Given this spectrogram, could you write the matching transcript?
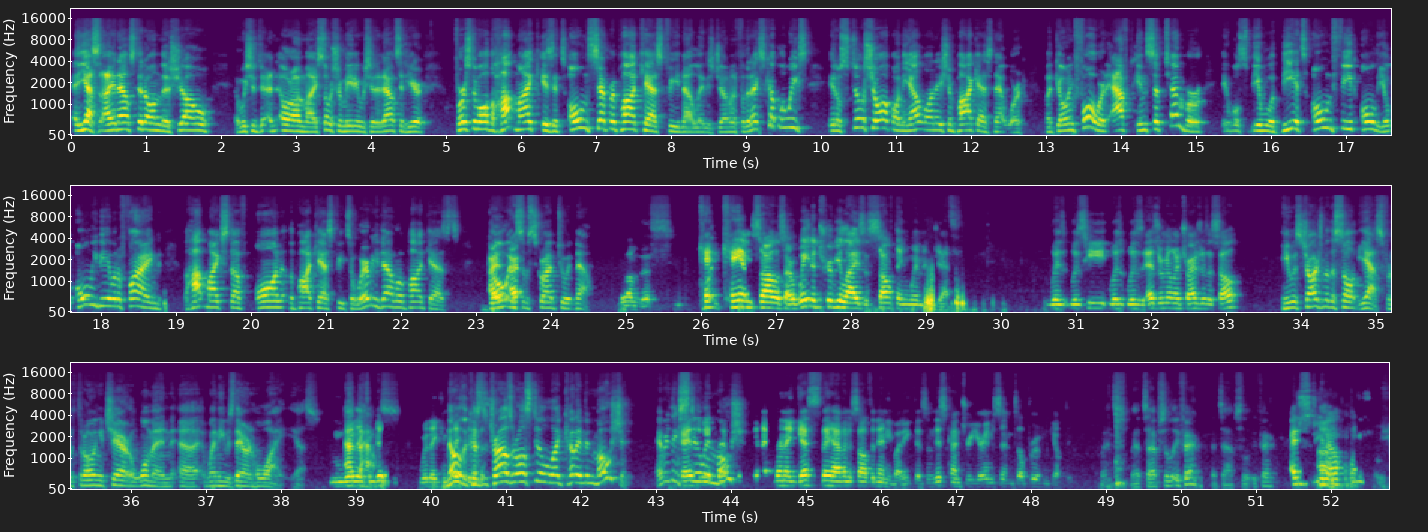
and yes, I announced it on the show, and we should, or on my social media, we should announce it here. First of all, the Hot Mic is its own separate podcast feed now, ladies and gentlemen. For the next couple of weeks, it'll still show up on the Outlaw Nation Podcast Network, but going forward, after in September, it will it will be its own feed only. You'll only be able to find the Hot Mic stuff on the podcast feed. So wherever you download podcasts, go I- and I- subscribe to it now. Love this. Cam, Cam Solace, our way to trivialize assaulting women, Jeff. Was was he was was Ezra Miller charged with assault? He was charged with assault, yes, for throwing a chair at a woman uh, when he was there in Hawaii. Yes. Were at they the house. convicted? Were they? No, because the trials are all still like kind of in motion. Everything's still in motion. then I guess they haven't assaulted anybody because in this country you're innocent until proven guilty. That's that's absolutely fair. That's absolutely fair. I just, you Um, know,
